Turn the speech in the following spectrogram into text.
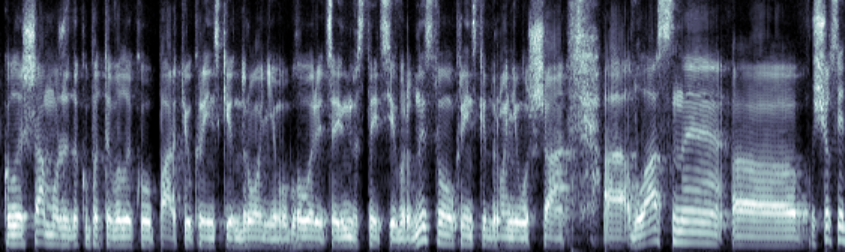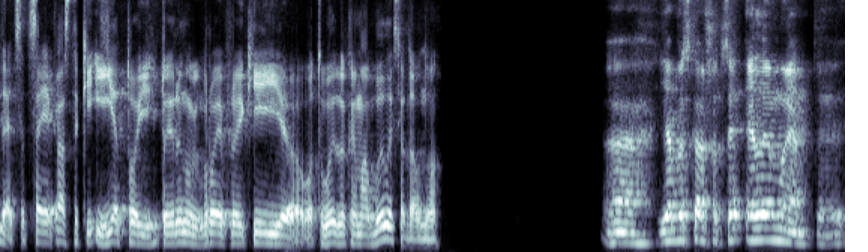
коли США можуть закупити велику партію українських дронів. Обговорюються інвестиції в виробництво українських дронів у США. Власне е, що це йдеться? Це якраз таки і є той той ринок зброї, про який е, от ви зокрема билися давно. Е, Я би сказав, що це елементи е,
